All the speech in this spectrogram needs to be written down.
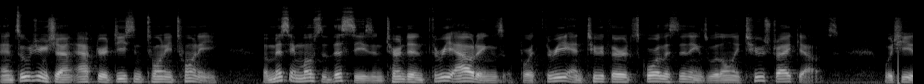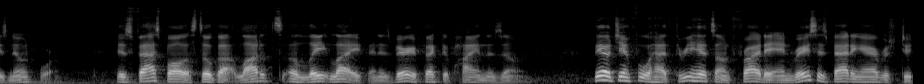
and Zhu Junxiang after a decent 2020, but missing most of this season, turned in three outings for three and two thirds scoreless innings with only two strikeouts, which he is known for. His fastball has still got lots of late life and is very effective high in the zone. Liao Jianfu had three hits on Friday and raised his batting average to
